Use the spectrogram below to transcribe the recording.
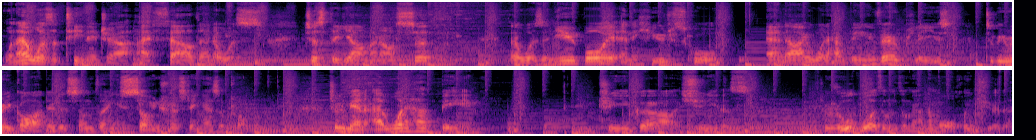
When I was a teenager, I felt that I was just a young and uncertain. There was a new boy in a huge school, and I would have been very pleased to be regarded as something so interesting as a problem. 这里面的 I would have been 是一个虚拟的词，就如果怎么怎么样，那么我会觉得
